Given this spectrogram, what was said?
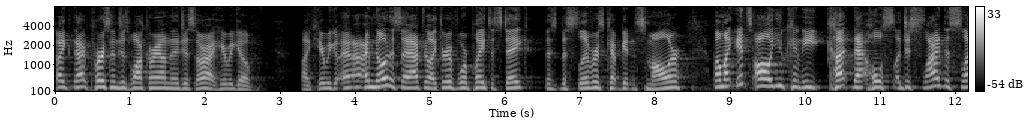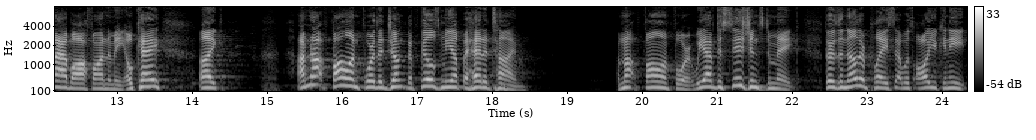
like that person just walk around and they just, all right, here we go. Like, here we go. And I noticed that after like three or four plates of steak, the, the slivers kept getting smaller. But I'm like, it's all you can eat. Cut that whole, just slide the slab off onto me, okay? Like, I'm not falling for the junk that fills me up ahead of time. I'm not falling for it. We have decisions to make. There's another place that was all you can eat,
